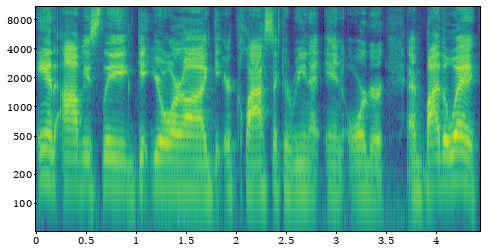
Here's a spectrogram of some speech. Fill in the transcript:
and obviously get your uh, get your classic arena in order. And by the way,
